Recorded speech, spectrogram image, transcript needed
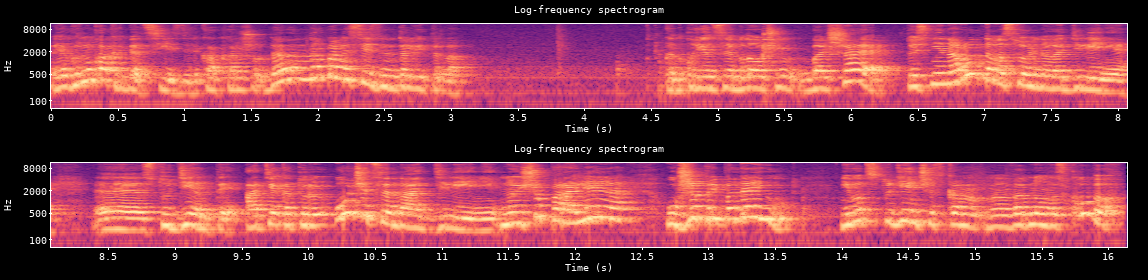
я говорю, ну как, ребят, съездили, как хорошо? Да нормально съездили, Наталья Викторовна. конкуренция была очень большая. То есть не народного сольного отделения э, студенты, а те, которые учатся на отделении, но еще параллельно уже преподают. И вот в студенческом, э, в одном из клубов,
